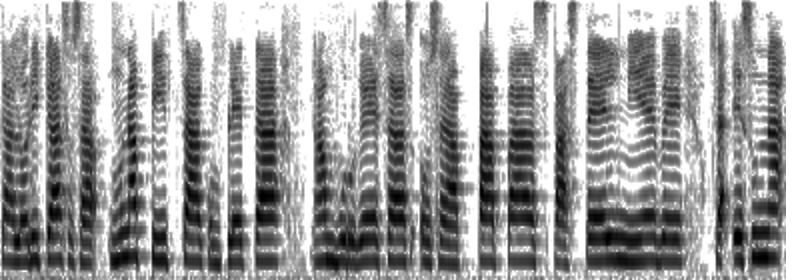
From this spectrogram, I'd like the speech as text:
calóricas, o sea, una pizza completa, hamburguesas, o sea, papas, pastel, nieve, o sea, es una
